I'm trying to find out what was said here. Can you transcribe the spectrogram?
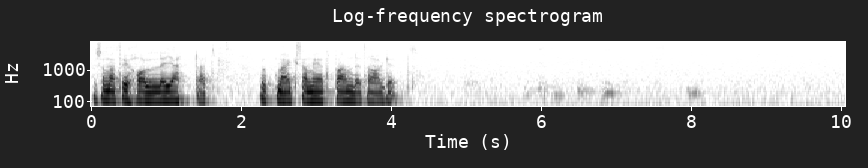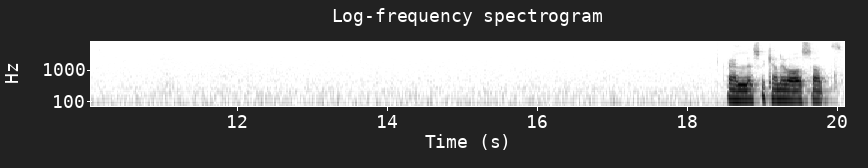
Det är som att vi håller hjärtat uppmärksamhet på andetaget. Eller så kan det vara så att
